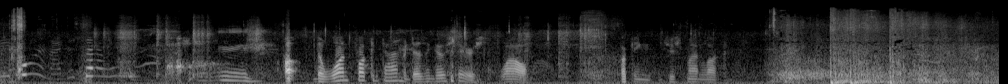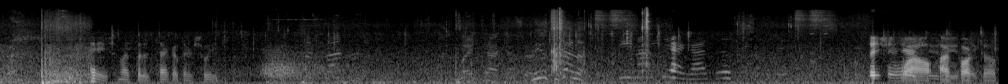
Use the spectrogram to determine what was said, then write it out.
Keep going, I just said Oh, the one fucking time it doesn't go stairs. Wow. Fucking just my luck. Hey, somebody put a tech up there, sweet. Station here wow, too, I fucked like, up.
